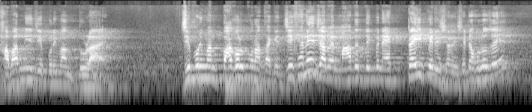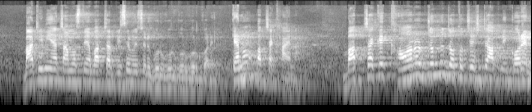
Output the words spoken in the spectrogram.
খাবার নিয়ে যে পরিমাণ দৌড়ায়, যে পরিমাণ পাগল পড়া থাকে, যেখানেই যাবেন মাদের দেখবেন একটাই পেরেশানি, সেটা হলো যে বাটি নিয়ে, চামচ নিয়ে বাচ্চার পিছনে পিছনে গুড় গুড় গুড় গুড় করে। কেন? বাচ্চা খায় না। বাচ্চাকে খাওয়ানোর জন্য যত চেষ্টা আপনি করেন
